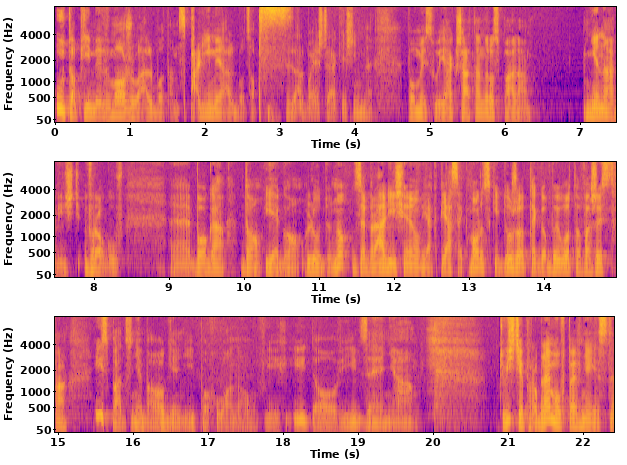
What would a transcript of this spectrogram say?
utopimy w morzu, albo tam spalimy, albo co, ps, albo jeszcze jakieś inne pomysły. Jak szatan rozpala nienawiść wrogów e, Boga do jego ludu. No, zebrali się jak piasek morski, dużo tego było towarzystwa i spadł z nieba ogień i pochłonął ich i do widzenia. Oczywiście problemów pewnie jest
